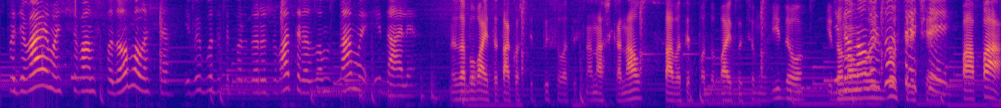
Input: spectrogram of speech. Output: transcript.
Сподіваємось, що вам сподобалося, і ви будете подорожувати разом з нами і далі. Не забувайте також підписуватись на наш канал, ставити вподобайку цьому відео. І, до нових зустрічей! Па-па!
